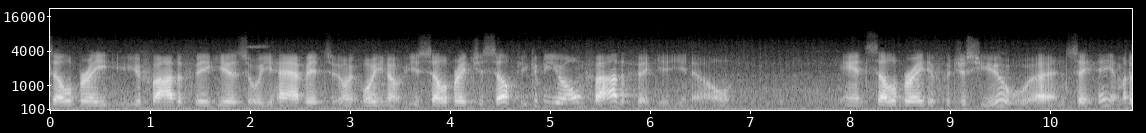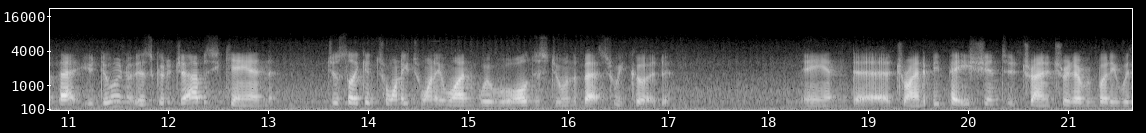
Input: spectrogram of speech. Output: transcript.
celebrate your Father Figures, or you have it, or, or you know, you celebrate yourself. You could be your own Father Figure, you know, and celebrate it for just you, uh, and say, hey, I'm gonna pat you're doing as good a job as you can. Just like in 2021, we were all just doing the best we could and uh, trying to be patient, trying to treat everybody with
